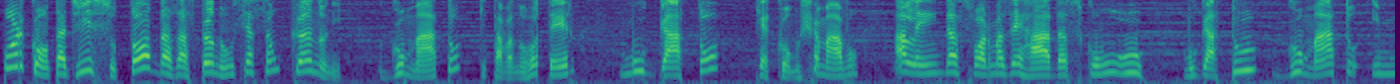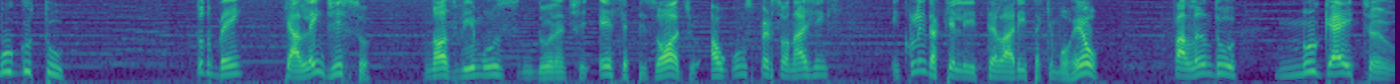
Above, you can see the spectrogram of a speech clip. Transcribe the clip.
Por conta disso, todas as pronúncias são cânone. Gumato, que estava no roteiro, Mugato, que é como chamavam, além das formas erradas com o U, Mugatu, Gumato e Mugutu. Tudo bem que além disso, nós vimos durante esse episódio alguns personagens, incluindo aquele Telarita que morreu, falando Mugato,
